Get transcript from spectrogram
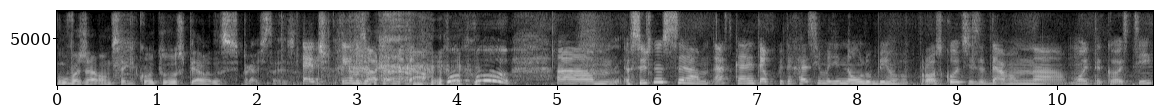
Уважавам всеки, който успява да се справи с тези. Ето, имам златен медал. А, всъщност, аз така не те попитах, аз имам един много любим въпрос, който си задавам на моите гости.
